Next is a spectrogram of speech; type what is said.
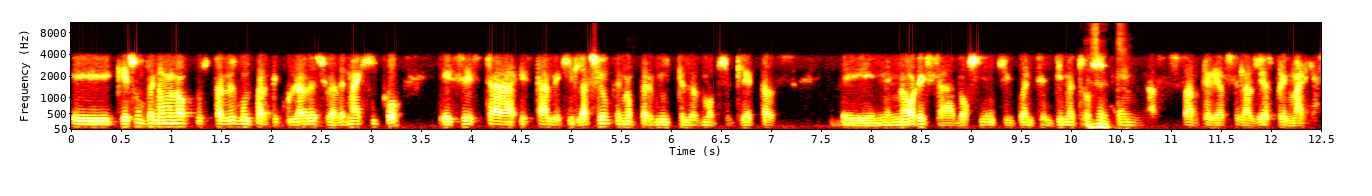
eh, que es un fenómeno pues tal vez muy particular de Ciudad de México, es esta, esta legislación que no permite las motocicletas de menores a 250 centímetros en las arterias, en las vías primarias.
